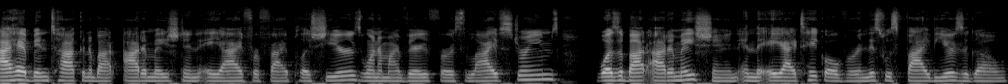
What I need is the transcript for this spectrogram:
I have been talking about automation and AI for five plus years. One of my very first live streams was about automation and the AI takeover, and this was five years ago.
